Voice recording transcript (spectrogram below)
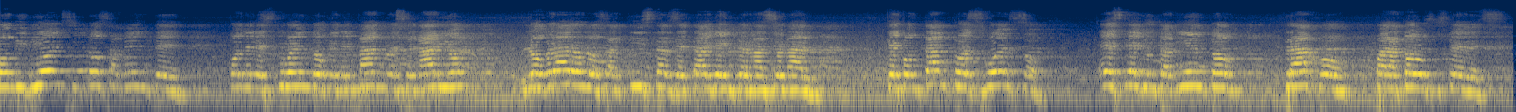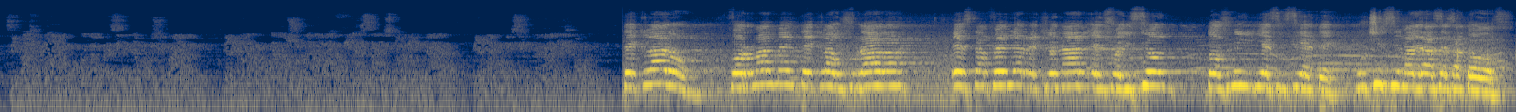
convivió exitosamente con el estruendo que en el escenario lograron los artistas de talla internacional, que con tanto esfuerzo este ayuntamiento trajo para todos ustedes. Declaro formalmente clausurada esta feria regional en su edición 2017. Muchísimas gracias a todos.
